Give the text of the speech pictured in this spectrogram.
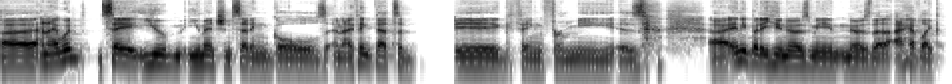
uh, and i would say you you mentioned setting goals and i think that's a big thing for me is uh, anybody who knows me knows that I have like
